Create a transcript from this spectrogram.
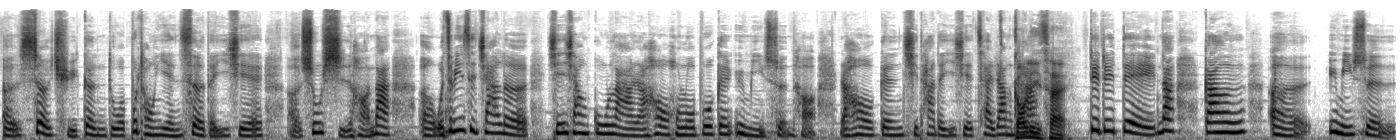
呃摄取更多不同颜色的一些呃蔬食哈。那呃我这边是加了鲜香菇啦，然后红萝卜跟玉米笋哈，然后。跟其他的一些菜，让高丽菜，对对对。那刚呃玉米笋，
